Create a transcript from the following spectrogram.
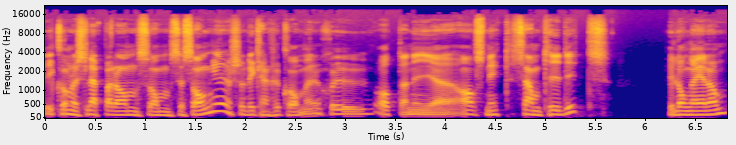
Vi kommer släppa dem som säsonger, så det kanske kommer sju, åtta, nio avsnitt samtidigt. Hur långa är de?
